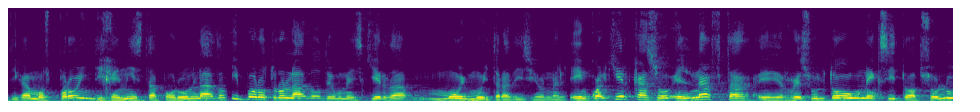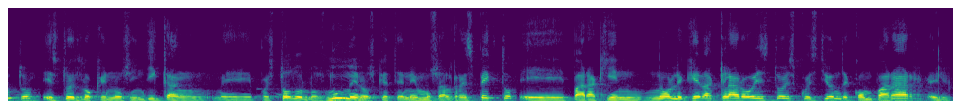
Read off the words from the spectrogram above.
digamos, pro-indigenista por un lado y por otro lado de una izquierda muy, muy tradicional. En cualquier caso, el NAFTA resultó un éxito absoluto. Esto es lo que nos indican pues todos los números que tenemos al respecto. Eh, para quien no le queda claro esto, es cuestión de comparar el,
